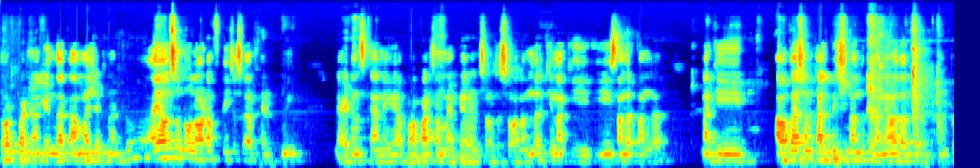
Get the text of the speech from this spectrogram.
తోడ్పడినట్టు ఇందాక అమ్మాయి చెప్పినట్టు I also know lot of teachers have help me guidance కానీ apart from my parents also so వాళ్ళందరికీ నాకు ఈ ఈ సందర్భంగా నాకు ఈ అవకాశం కల్పించినందుకు ధన్యవాదాలు తెలుపుకుంటూ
